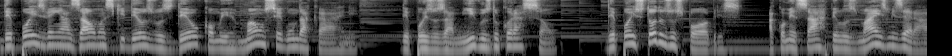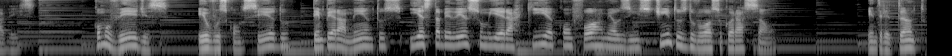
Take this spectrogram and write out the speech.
Depois vêm as almas que Deus vos deu como irmãos segundo a carne, depois os amigos do coração, depois todos os pobres, a começar pelos mais miseráveis. Como vedes, eu vos concedo temperamentos e estabeleço uma hierarquia conforme aos instintos do vosso coração. Entretanto,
